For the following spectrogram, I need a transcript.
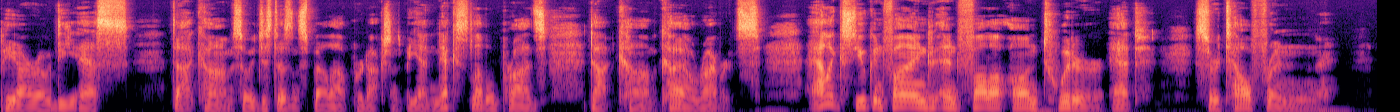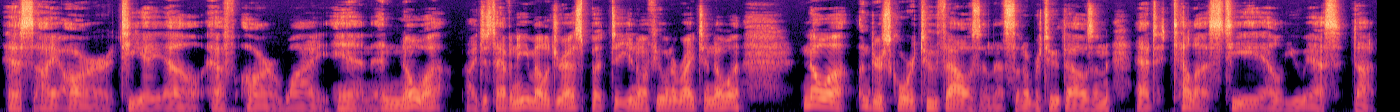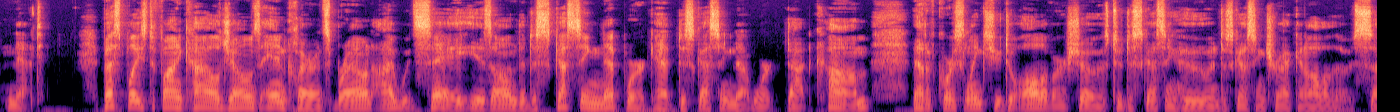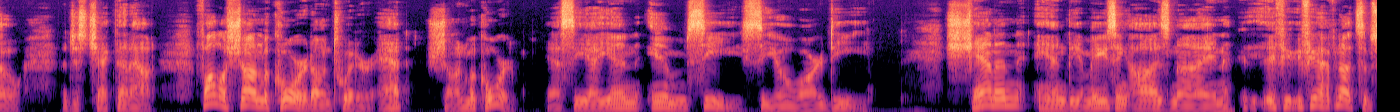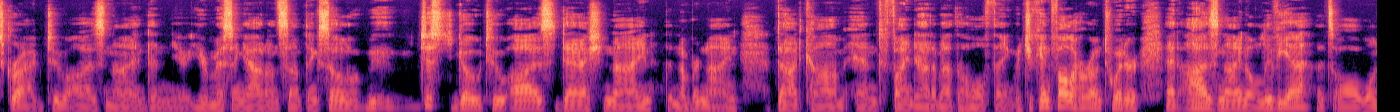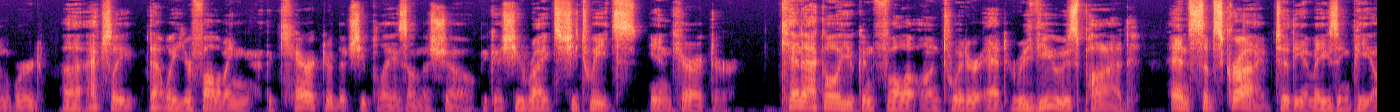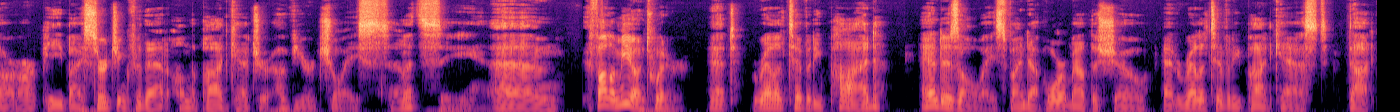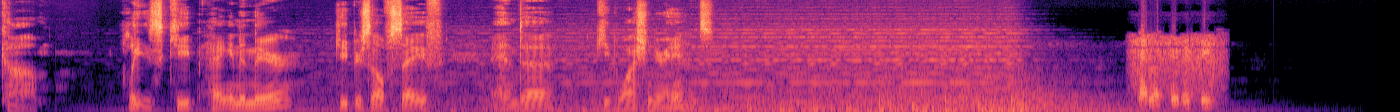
P R O D S dot com. So it just doesn't spell out productions. But yeah, nextlevelprods.com. Kyle Roberts. Alex, you can find and follow on Twitter at Sir Talfryn. S I R T A L F R Y N. And Noah, I just have an email address, but uh, you know, if you want to write to Noah, Noah underscore 2000. That's the number 2000 at tellus, T-E-L-U-S dot net. Best place to find Kyle Jones and Clarence Brown, I would say, is on the Discussing Network at discussingnetwork.com. That, of course, links you to all of our shows, to Discussing Who and Discussing Trek and all of those. So uh, just check that out. Follow Sean McCord on Twitter at Sean McCord, S-C-A-N-M-C-C-O-R-D. Shannon and the amazing Oz 9. If you, if you have not subscribed to Oz 9, then you're, you're missing out on something. So just go to oz-9, the number 9.com and find out about the whole thing. But you can follow her on Twitter at Oz9Olivia. That's all one word. Uh, actually, that way you're following the character that she plays on the show because she writes, she tweets in character. Ken Eckel, you can follow on Twitter at ReviewsPod and subscribe to the amazing PRRP by searching for that on the podcatcher of your choice. Let's see. Um, follow me on Twitter at RelativityPod. And as always, find out more about the show at relativitypodcast.com. Please keep hanging in there, keep yourself safe, and uh, keep washing your hands. Relativity.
